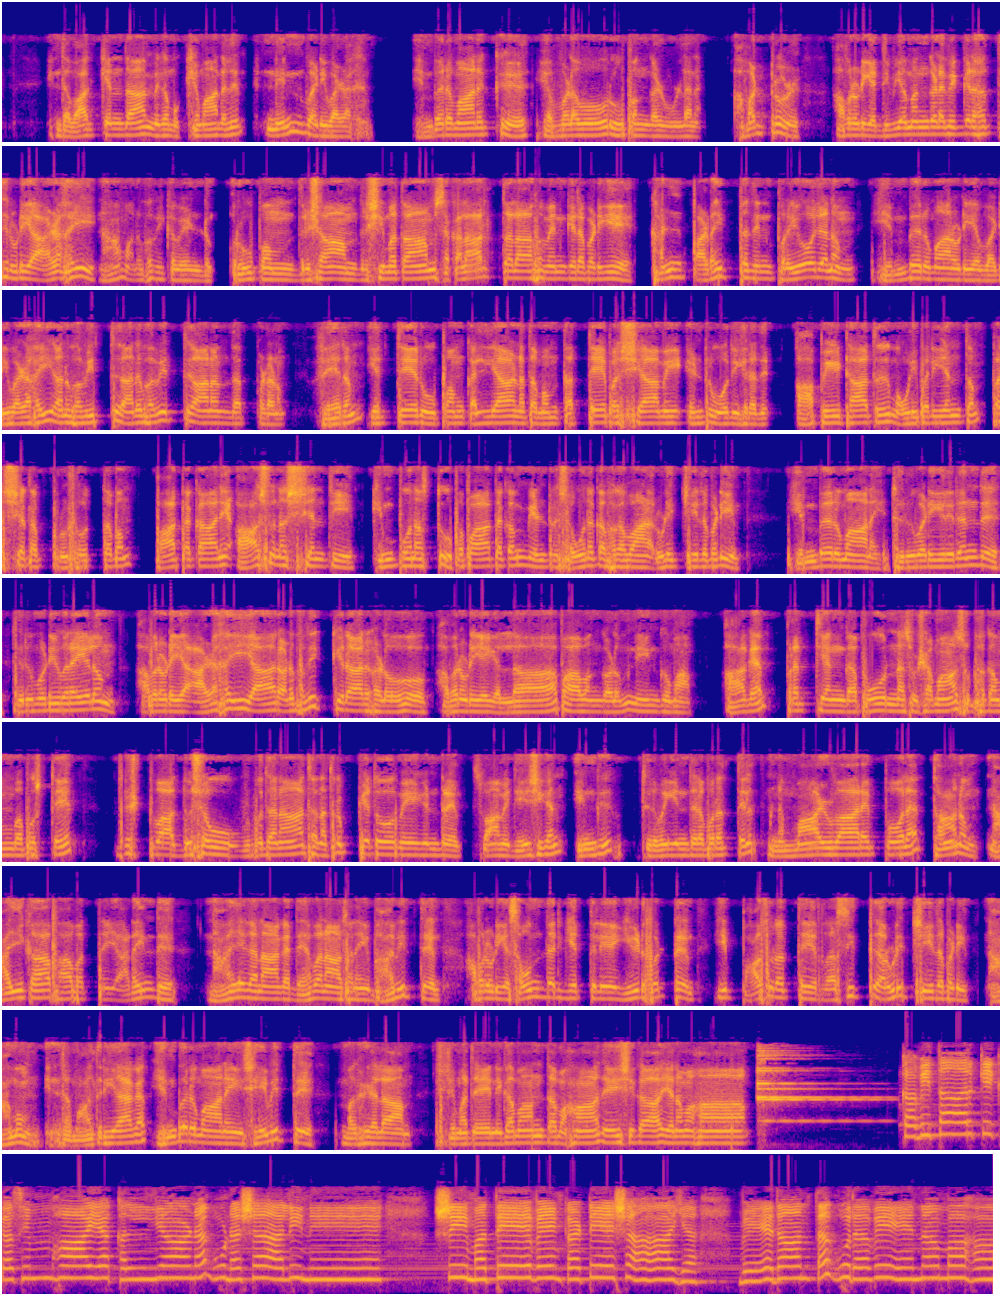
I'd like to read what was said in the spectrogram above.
இந்த வாக்கியம்தான் மிக முக்கியமானது. நின் வடிவழகு. எம்பெருமானுக்கு எவ்வளவோ ரூபங்கள் உள்ளன. அவற்றுள் அவருடைய திவ்யமங்கள விக்கிரகத்தினுடைய அழகை நாம் அனுபவிக்க வேண்டும். ரூபம் திருஷாம் திருஷிமதாம் சகலார்த்தலாபம் என்கிறபடியே கண் படைத்ததின் பிரயோஜனம் எம்பெருமானுடைய வடிவழகை அனுபவித்து அனுபவித்து ஆனந்தப்படணும். வேதம் எத்தே ரூபம் கல்யாணதமம் தத்தே பஷ்யாமி என்று ஓதுகிறது. ஆபீட்டாத் மௌலிபரியந்தம் பஷ்யத புருஷோத்தமம் பாத்தகானே ஆசு நஷ்யந்தி கிம்புனஸ்து உபபாதகம் என்று சௌனக பகவான் அருளிச் செய்தபடி எம்பெருமானை திருவடியிலிருந்து திருமுடி வரையிலும் அவனுடைய அழகை யார் அனுபவிக்கிறார்களோ அவனுடைய எல்லா பாவங்களும் நீங்குமாம் ஆக பிரத்யங்க பூர்ண சுஷமா சுபகம் வபுஸ்தே திருஷ்டுவா துஷௌ விபுதநாத திருப்தியதோமே என்று சுவாமி தேசிகன் இங்கு திருவையிந்திரபுரத்தில் நம்மாழ்வாரைப் போல தானும் நாயிகா பாவத்தை அடைந்து நாயகனாக தேவநாசனை பாவித்து அவருடைய சௌந்தரியத்திலே ஈடுபட்டு இப்பாசுரத்தை ரசித்து அருளி செய்தபடி நாமும் இந்த மாதிரியாக எம்பெருமானை சேவித்து மகிழலாம். ஸ்ரீமதே நிகமாந்த மகாதேசிகாய நமஹா. கவிதார்க்கிக சிம்ஹாய கல்யாண குணசாலினே. ஸ்ரீமதே வெங்கடேஷாய வேதாந்த குரவே நமஹா.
